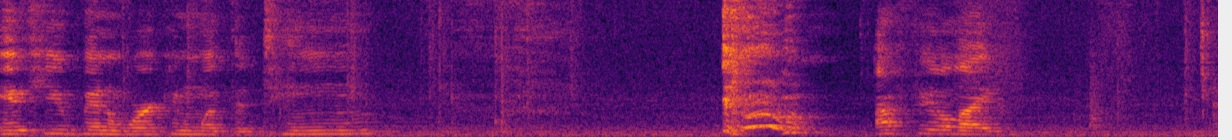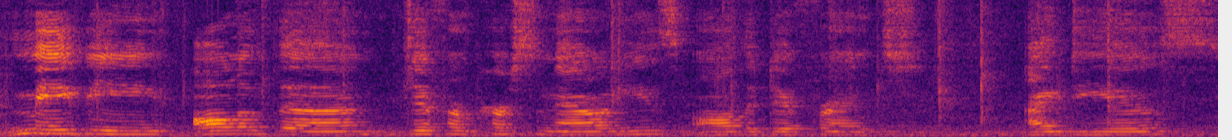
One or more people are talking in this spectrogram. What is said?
If you've been working with a team, I feel like maybe all of the different personalities, all the different ideas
